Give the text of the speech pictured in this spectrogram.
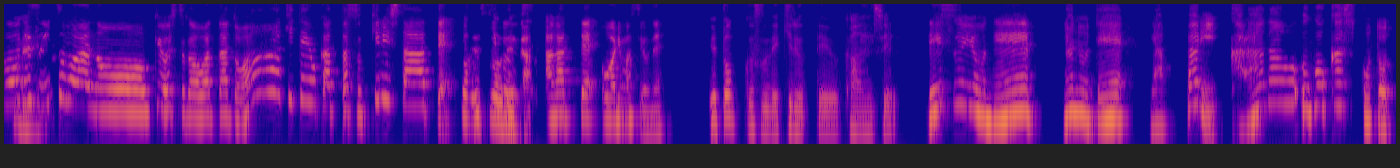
そうです。はいいつもあの、教室が終わった後、ああ、来てよかった、すっきりしたって、そうです、気分が上がって終わりますよね。デトックスできるっていう感じ。ですよね。なので、やっぱり体を動かすことっ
